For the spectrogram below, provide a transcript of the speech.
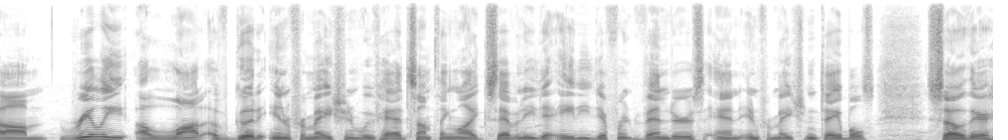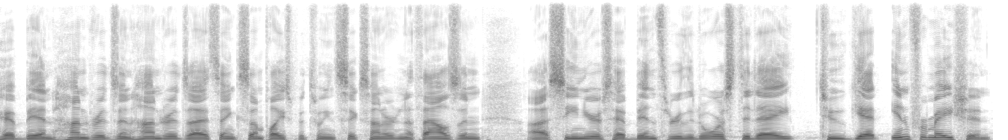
Um, really, a lot of good information. We've had something like 70 to 80 different vendors and information tables. So there have been hundreds and hundreds, I think someplace between 600 and 1,000 uh, seniors have been through the doors today to get information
